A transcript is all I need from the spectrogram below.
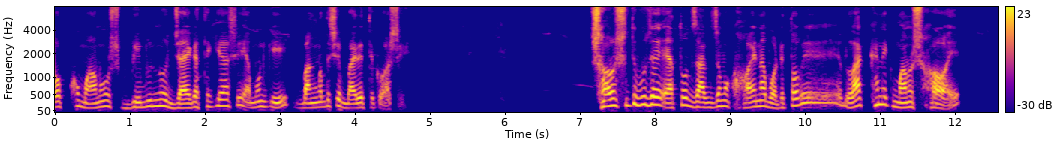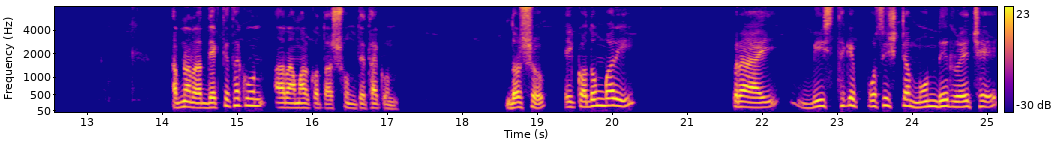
লক্ষ মানুষ বিভিন্ন জায়গা থেকে আসে, এমনকি বাংলাদেশের বাইরে থেকেও আসে। সরস্বতী পূজায় এত জাঁকজমক হয় না বটে, তবে লাখখানেক মানুষ হয়। আপনারা দেখতে থাকুন আর আমার কথা শুনতে থাকুন। দর্শক, এই কদমবাড়ি প্রায় বিশ থেকে পঁচিশটা মন্দির রয়েছে।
